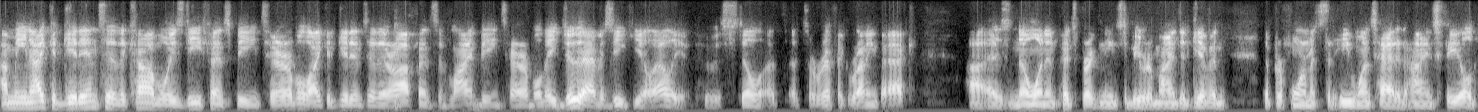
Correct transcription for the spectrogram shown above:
I mean, I could get into the Cowboys' defense being terrible. I could get into their offensive line being terrible. They do have Ezekiel Elliott, who is still a, a terrific running back, uh, as no one in Pittsburgh needs to be reminded, given the performance that he once had at Heinz Field.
